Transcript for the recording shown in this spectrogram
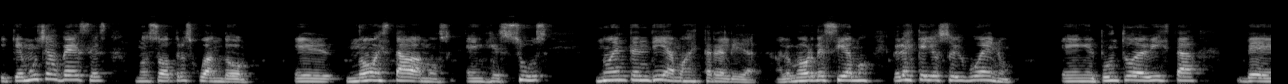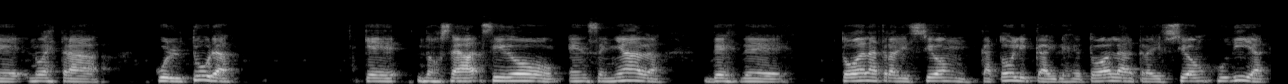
y que muchas veces nosotros cuando eh, no estábamos en Jesús no entendíamos esta realidad. A lo mejor decíamos, pero es que yo soy bueno, en el punto de vista de nuestra cultura que nos ha sido enseñada desde toda la tradición católica y desde toda la tradición judía,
